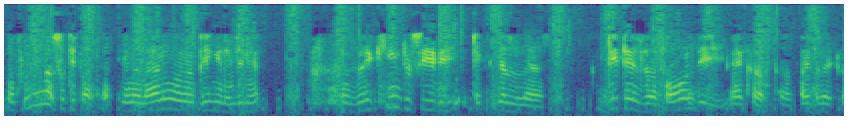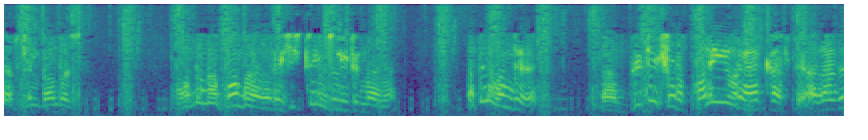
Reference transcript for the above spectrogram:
நான் ஃபுல்லா சுத்தி பார்த்தேன் ஏன்னா நானும் ஒரு being an engineer very keen to see the technical details of all the aircraft fighter aircraft and bombers வந்து நான் போகும்போது ஒரு ஹிஸ்டரின்னு சொல்லிட்டு இருந்தாங்க. அதுல வந்து பிரிட்டிஷோட பழைய ஒரு ஏர்கிராஃப்ட் அதாவது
